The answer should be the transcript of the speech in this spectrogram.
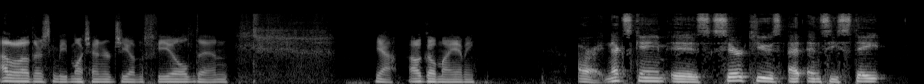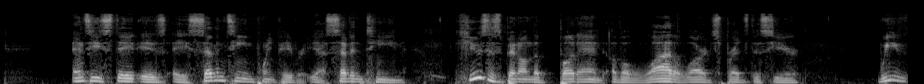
I don't know. There's going to be much energy on the field, and yeah, I'll go Miami. All right, next game is Syracuse at NC State. NC State is a 17 point favorite. Yeah, 17. Cuse has been on the butt end of a lot of large spreads this year. We've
